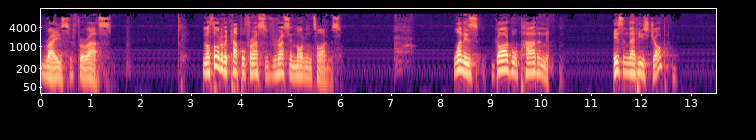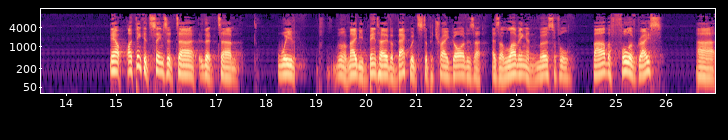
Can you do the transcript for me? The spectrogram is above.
raise for us? And I thought of a couple for us, for us in modern times. One is, God will pardon me. Isn't that his job? Now, I think it seems that, uh, that um, we've well, maybe bent over backwards to portray God as a, as a loving and merciful Father, full of grace, uh,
